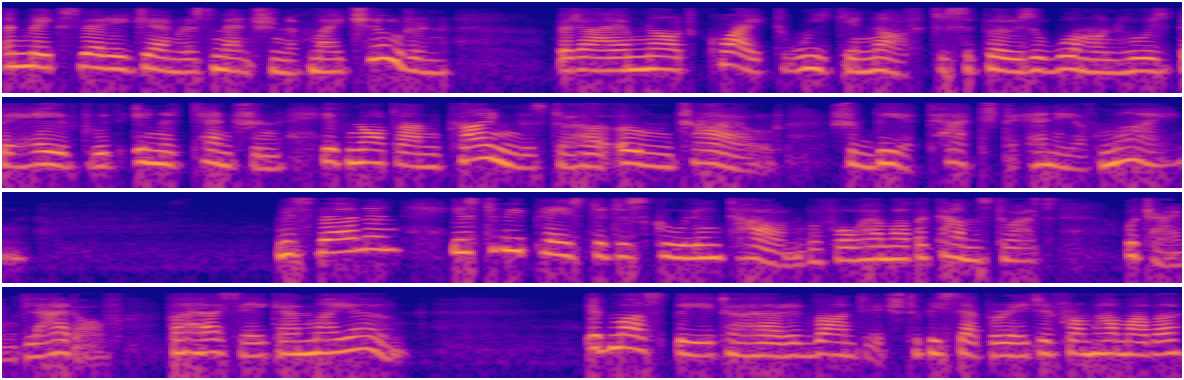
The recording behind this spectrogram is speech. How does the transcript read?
and makes very generous mention of my children, but I am not quite weak enough to suppose a woman who has behaved with inattention, if not unkindness, to her own child should be attached to any of mine. Miss Vernon is to be placed at a school in town before her mother comes to us, which I am glad of, for her sake and my own. It must be to her advantage to be separated from her mother,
